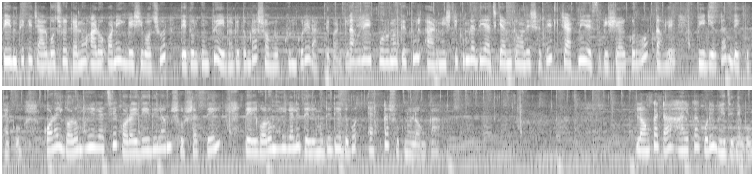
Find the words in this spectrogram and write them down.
তিন থেকে চার বছর কেন আরও অনেক বেশি বছর তেঁতুল কিন্তু এইভাবে তোমরা সংরক্ষণ করে রাখতে পারবে। তাহলে এই পুরনো তেঁতুল আর মিষ্টি কুমড়া দিয়ে আজকে আমি তোমাদের সাথে চাটনি রেসিপি শেয়ার করব। তাহলে ভিডিওটা দেখতে থাকো। কড়াই গরম হয়ে গেছে, কড়াই দিয়ে দিলাম সর্ষার তেল। তেল গরম হয়ে গেলে তেলের মধ্যে দিয়ে দেবো একটা শুকনো লঙ্কা। লঙ্কাটা হালকা করে ভেজে নেব।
